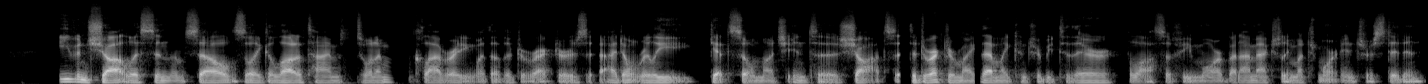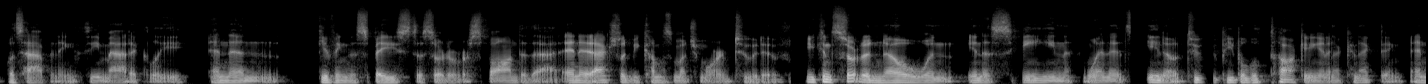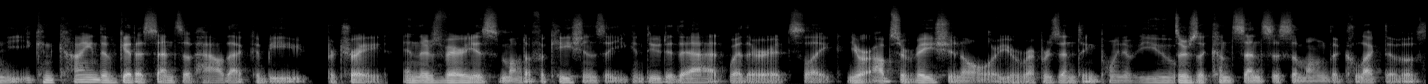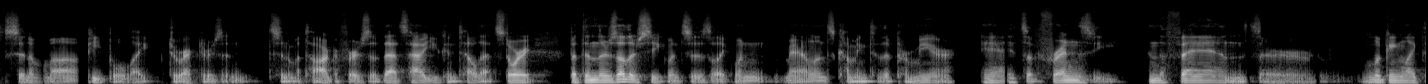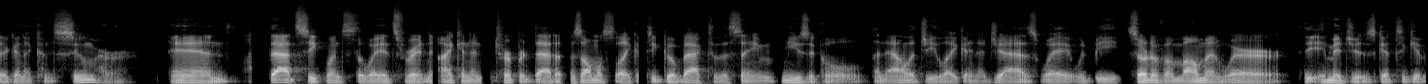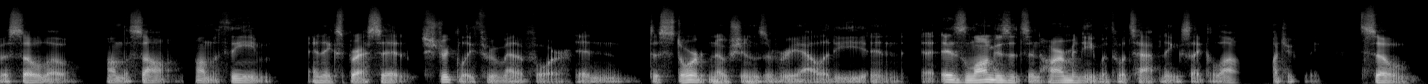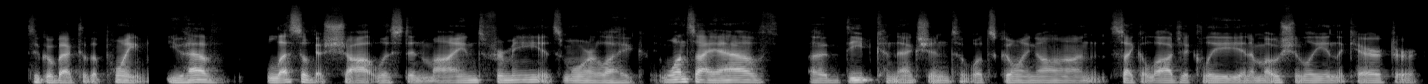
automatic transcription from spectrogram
even shot lists in themselves like a lot of times when i'm collaborating with other directors i don't really get so much into shots the director might that might contribute to their philosophy more but i'm actually much more interested in what's happening thematically and then giving the space to sort of respond to that. And it actually becomes much more intuitive. You can sort of know when in a scene when it's, you know, two people talking and they're connecting. And you can kind of get a sense of how that could be portrayed. And there's various modifications that you can do to that, whether it's like your observational or your representing point of view. There's a consensus among the collective of cinema people, like directors and cinematographers, that that's how you can tell that story. But then there's other sequences, like when Marilyn's coming to the premiere and it's a frenzy and the fans are looking like they're going to consume her. And that sequence, the way it's written, I can interpret that as almost like to go back to the same musical analogy, like in a jazz way, it would be sort of a moment where the images get to give a solo on the song, on the theme, and express it strictly through metaphor and distort notions of reality. And eh, as long as it's in harmony with what's happening psychologically. So, to go back to the point, you have less of a shot list in mind for me. It's more like once I have a deep connection to what's going on psychologically and emotionally in the character,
